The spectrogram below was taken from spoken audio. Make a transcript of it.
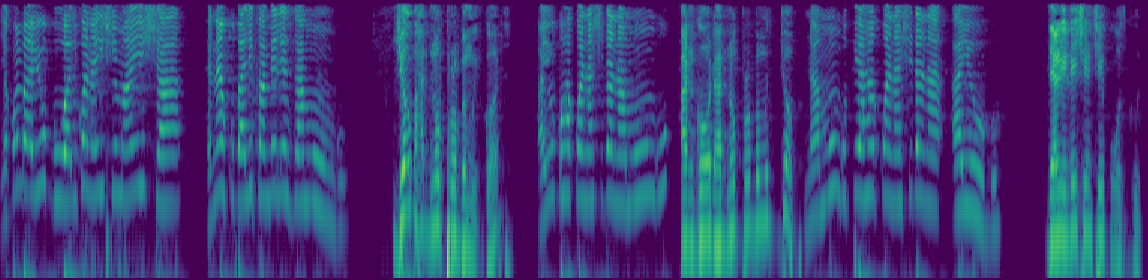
Ya kwamba ayubu alikuwa anaishi maisha yanayokubalika mbele za mungu job had no problem with god. Ayubu hakuwa na shida na mungu. And god had no problem with job. Na mungu pia hakuwa na shida na ayubu. Their relationship was good.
